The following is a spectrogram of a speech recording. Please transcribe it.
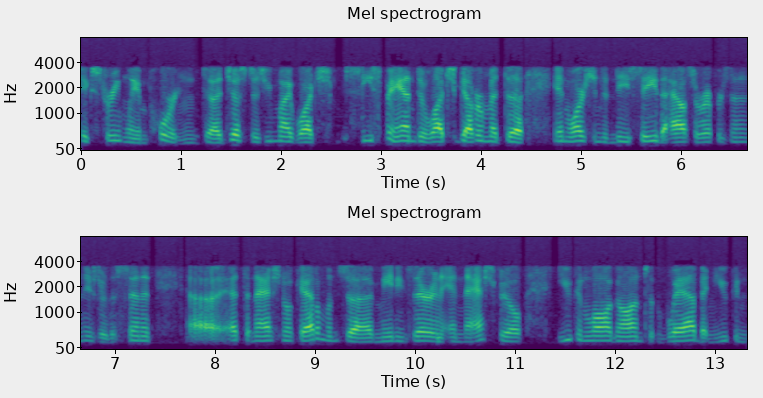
extremely important. Uh, just as you might watch C-SPAN to watch government uh, in Washington D.C., the House of Representatives or the Senate uh, at the National Cattlemen's uh, meetings there in, in Nashville, you can log on to the web and you can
